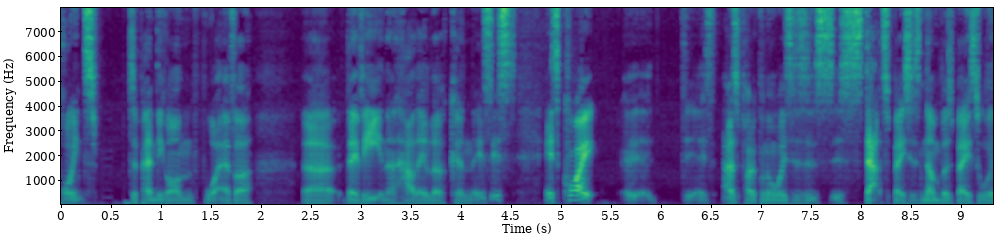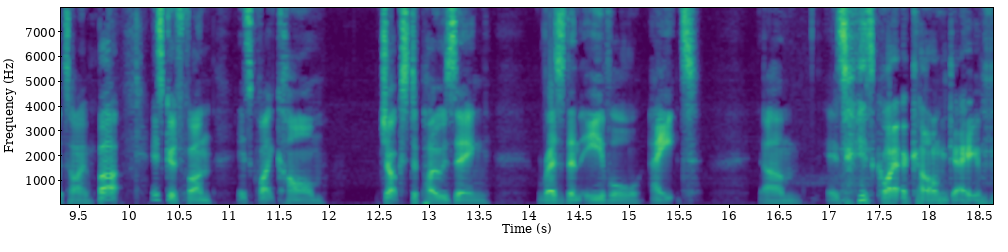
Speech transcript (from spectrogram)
points depending on whatever uh, they've eaten and how they look. And it's it's it's quite. Uh, it's, as Pokemon always is, it's, it's stats based, it's numbers based all the time. But it's good fun. It's quite calm, juxtaposing Resident Evil Eight. Um, it's it's quite a calm game.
